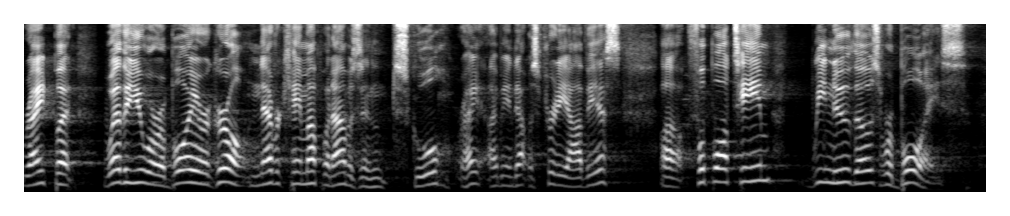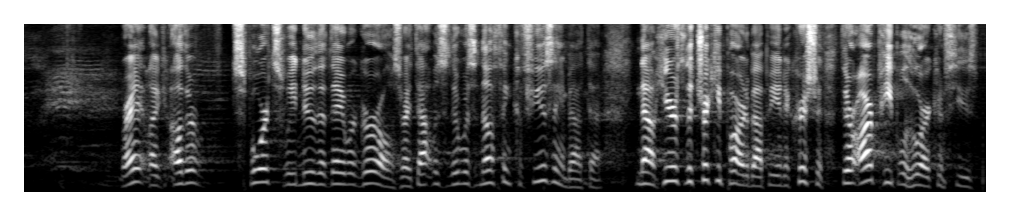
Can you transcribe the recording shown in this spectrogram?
right? But whether you were a boy or a girl never came up when I was in school, right? I mean, that was pretty obvious. Uh, football team, we knew those were boys, right? Like other sports, we knew that they were girls, right? That was, there was nothing confusing about that. Now, here's the tricky part about being a Christian. There are people who are confused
